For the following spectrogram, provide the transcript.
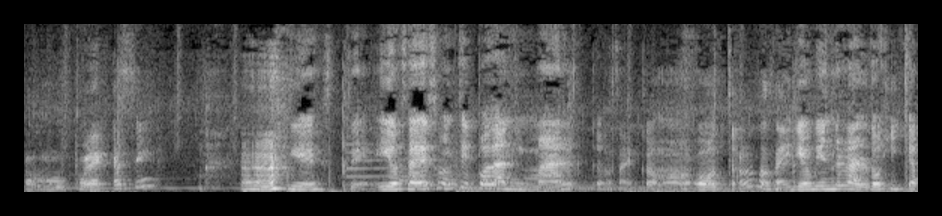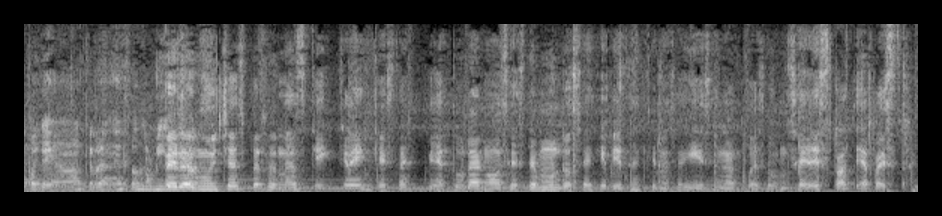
como por acá sí. Ajá. Y este, y o sea, es un tipo de animal, o sea, como otros. O sea, yo viendo la lógica, porque yo no creo en esos bichos. Pero hay muchas personas que creen que esta criatura no es este mundo, o sea, que piensan que no es aquí, sino que es un ser extraterrestre.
